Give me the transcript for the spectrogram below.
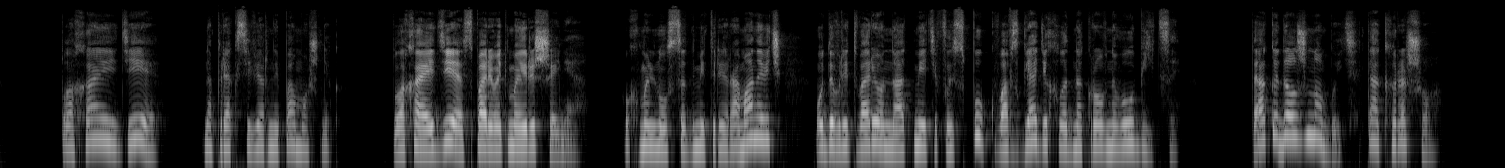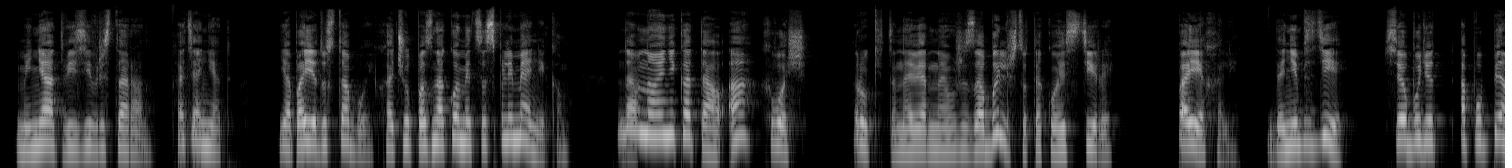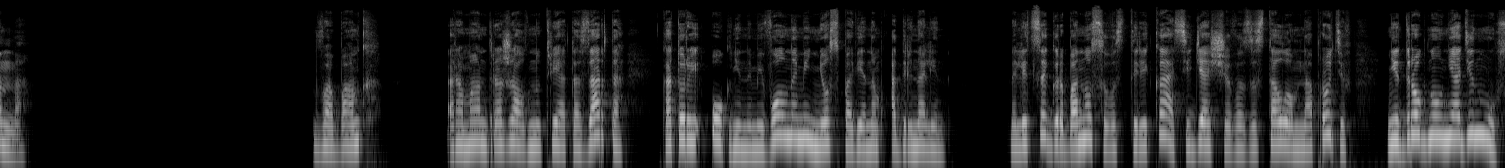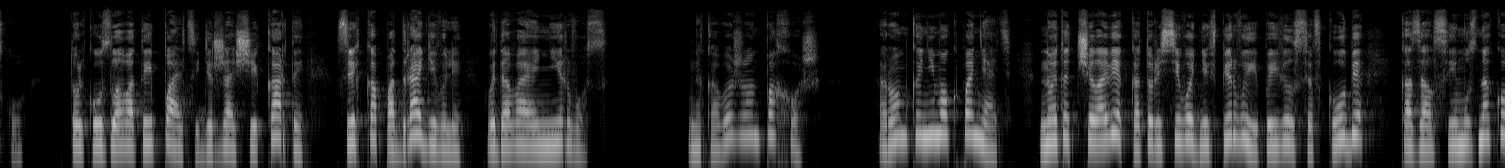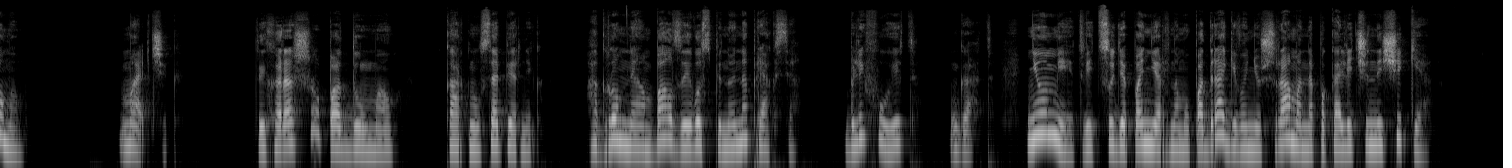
Плохая идея, напрягся верный помощник. Плохая идея спаривать мои решения, ухмыльнулся Дмитрий Романович, удовлетворенно отметив испуг во взгляде хладнокровного убийцы. Так и должно быть, так хорошо. Меня отвези в ресторан. Хотя нет, я поеду с тобой. Хочу познакомиться с племянником. Давно я не катал, а, хвощ? Руки-то, наверное, уже забыли, что такое стиры. Поехали. Да не бзди, все будет опупенно. Ва-банк. Роман дрожал внутри от азарта, который огненными волнами нес по венам адреналин. На лице горбоносого старика, сидящего за столом напротив, не дрогнул ни один мускул. Только узловатые пальцы, держащие карты, слегка подрагивали, выдавая нервоз. На кого же он похож? Ромка не мог понять, но этот человек, который сегодня впервые появился в клубе, казался ему знакомым. «Мальчик, ты хорошо подумал», — каркнул соперник. Огромный амбал за его спиной напрягся. Блефует. Гад. Не умеет, ведь, судя по нервному подрагиванию шрама на покалеченной щеке.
